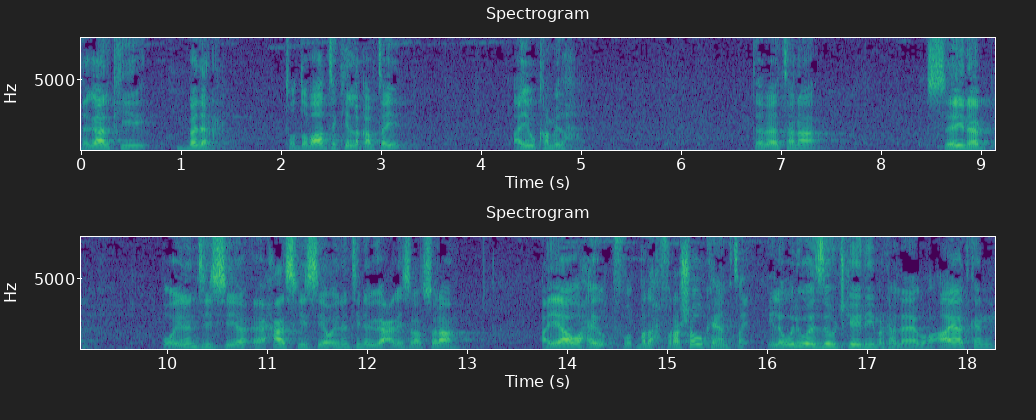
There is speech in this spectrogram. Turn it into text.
dagaalkii beder toddobaatankii la qabtay ayuu ka mid ahaa. Dabeetana zaynab oo inantiisii xaaskiisii oo inantii nabiga alayh isalatu salaam ayaa waxay madax furasho u keentay. Ila weli waa zawjkeedii markaad la eego. Aayaadkan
